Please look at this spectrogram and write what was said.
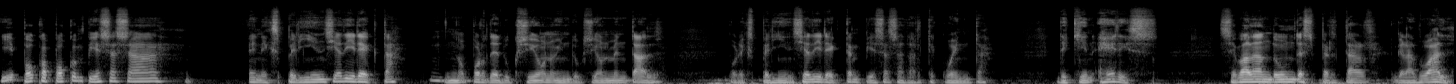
Y poco a poco empiezas a, en experiencia directa, no por deducción o inducción mental, por experiencia directa empiezas a darte cuenta de quién eres. Se va dando un despertar gradual.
